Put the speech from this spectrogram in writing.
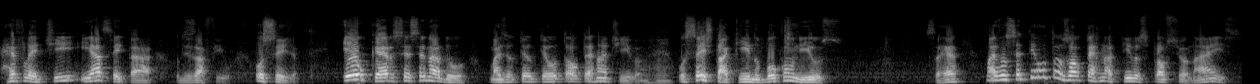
refletir e aceitar o desafio. Ou seja, eu quero ser senador, mas eu tenho que ter outra alternativa. Uhum. Você está aqui no Bocon News, certo? Mas você tem outras alternativas profissionais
